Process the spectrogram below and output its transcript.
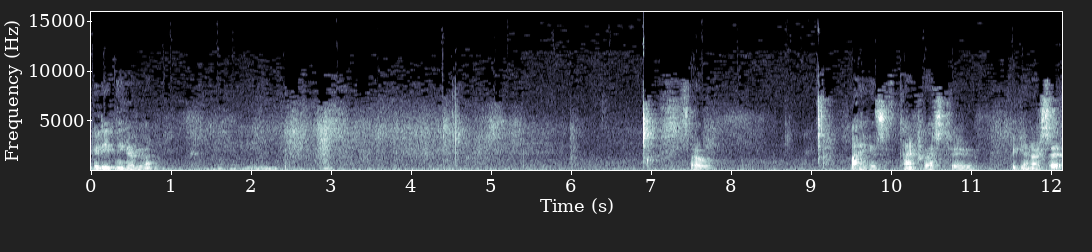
good evening, everyone. So, I think it's time for us to begin our sit.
